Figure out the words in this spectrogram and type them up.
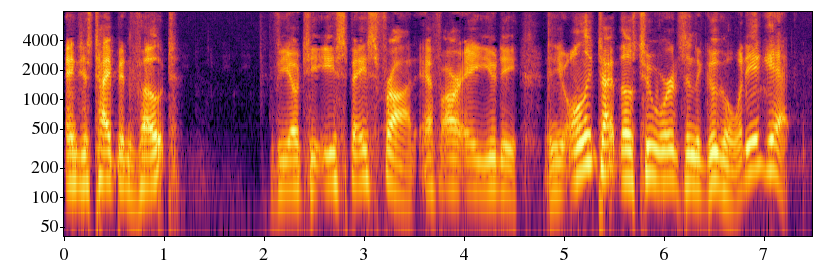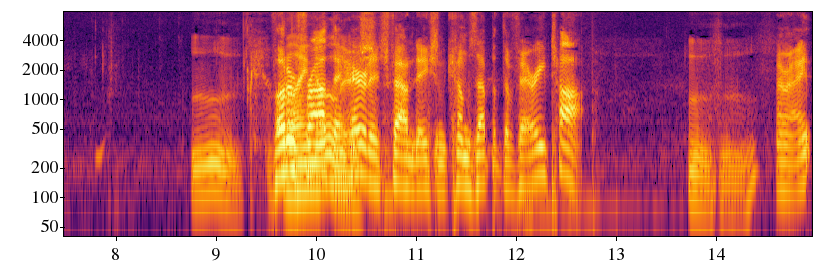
and just type in vote? V O T E space fraud, F R A U D. And you only type those two words into Google. What do you get? Mm. Voter Well, fraud, the there's- Heritage Foundation comes up at the very top. Mm-hmm. All right.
